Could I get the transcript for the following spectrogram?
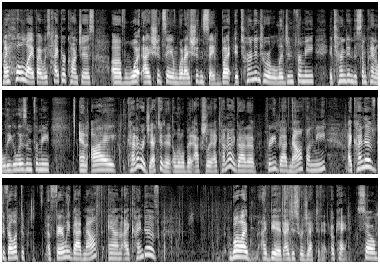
my whole life, I was hyper conscious of what I should say and what I shouldn't say, but it turned into a religion for me. It turned into some kind of legalism for me, and I kind of rejected it a little bit, actually. I kind of got a pretty bad mouth on me. I kind of developed a, a fairly bad mouth, and I kind of well, I I did. I just rejected it. Okay. So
